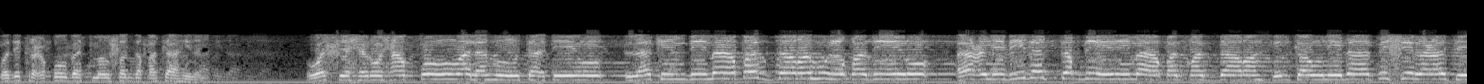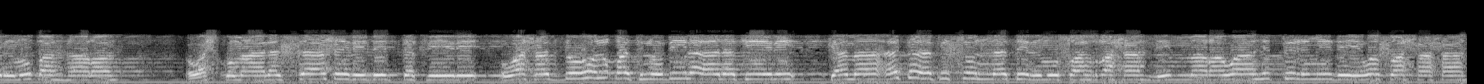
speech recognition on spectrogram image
وذكر عقوبة من صدق كاهنا. والسحر حق وله تأثير لكن بما قدره القدير أعني بذا التقدير ما قد قدره في الكون لا في الشرعة المطهرة. واحكم على الساحر بالتكفير وحده القتل بلا نكير. كما أتى في السنة المصرحة مما رواه الترمذي وصححه.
